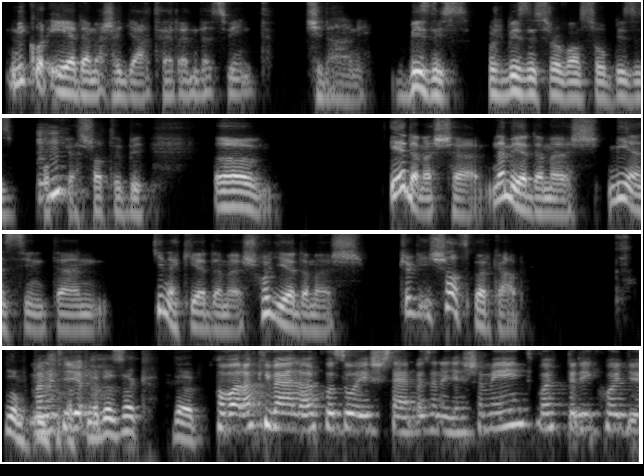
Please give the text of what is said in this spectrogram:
mikor érdemes egyáltalán rendezvényt csinálni? Business, most businessről van szó, business mhm. podcast, uh-huh. stb. Uh, érdemes-e? Nem érdemes? Milyen szinten? Kinek érdemes? Hogy érdemes? Csak egy satsz per kb. Tudom, Mármint, hogy kérdezek, de... Ha valaki vállalkozó és szervezen egy eseményt, vagy pedig, hogy...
